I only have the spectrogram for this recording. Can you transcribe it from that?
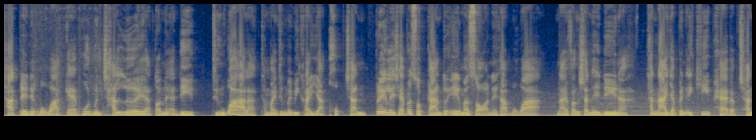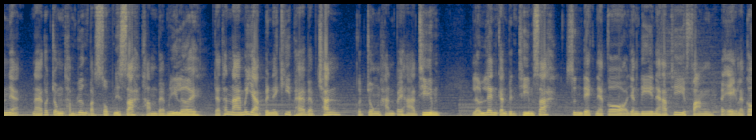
ชัดๆ เพลงเนี่ยก็บอกว่าแกพูดเหมือนฉันเลยอะตอนในอดีต ถึงว่าล่ะทำไมถึงไม่มีใครอยากคบฉันพระเอกเลยใช้ประสบการณ์ตัวเองมาสอนนะครับ บอกว่านายฟังฉันให้ดีนะ ถ้านายอยากเป็นไอ้ขี้แพ้แบบฉันเนี่ย นายก็จงทำเรื่องบัตรซบนี่ซะทำแบบนี้เลย แต่ถ้านายไม่อยากเป็นไอ้ขี้แพ้แบบฉันก็จงหันไปหาทีม แล้วเล่นกันเป็นทีมซะ ซึ่งเด็กเนี่ยก็ยังดีนะครับที่ฟังพระเอกแล้วก็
